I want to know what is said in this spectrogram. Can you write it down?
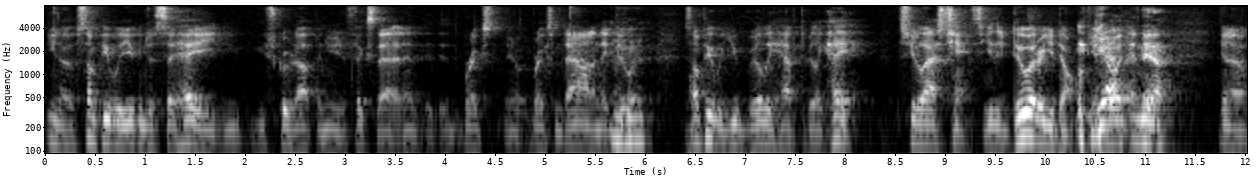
You know, some people you can just say, "Hey, you, you screwed up, and you need to fix that," and it, it breaks, you know, it breaks them down, and they do Mm-hmm. it. Some people you really have to be like, "Hey, this is your last chance. You either do it or you don't." You Yeah. know, and, and then, Yeah. you know,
